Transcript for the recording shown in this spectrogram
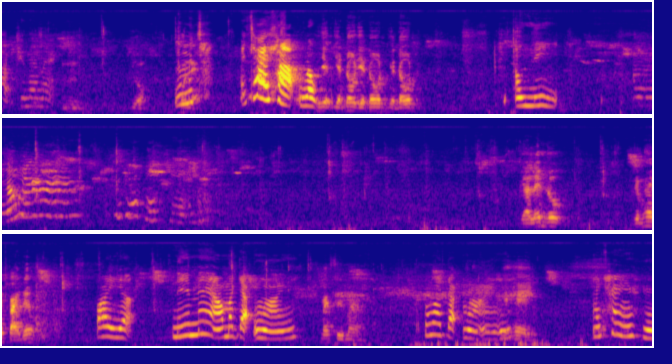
ถักใช่ไมแม่หยกไม่ใช่ไม่ใช่ถักหรอกอย่าโดนอย่าโดนอย่าโดนเอานี่น้อย่าเล่นลูกยืให้ไปเด้อไปอะ นี่แม่เอามาจากไหนแม่ซื้อมาซื้อมาจากไหนไม่ใช่ไม่ใช่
